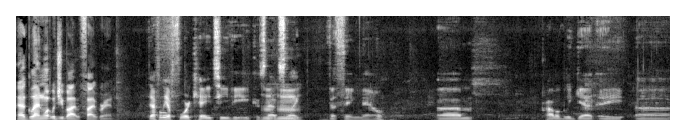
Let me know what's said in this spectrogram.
Uh, Glenn, what would you buy with five grand? Definitely a 4K TV because that's Mhm. like the thing now. Um, probably get a. Uh,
